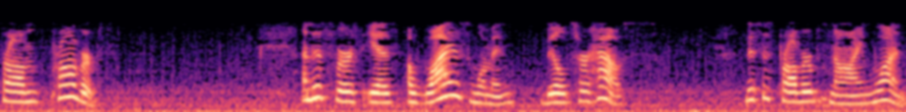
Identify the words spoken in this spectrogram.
from Proverbs. And this verse is a wise woman builds her house. This is Proverbs 9 1.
